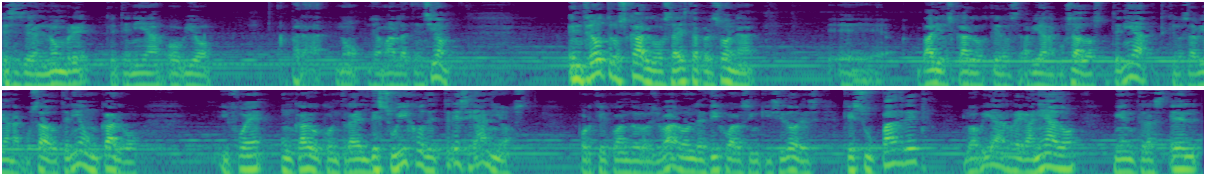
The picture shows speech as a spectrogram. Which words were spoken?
Ese era el nombre que tenía, obvio, para no llamar la atención. Entre otros cargos a esta persona, eh, varios cargos que los habían acusado, tenía, que los habían acusado, tenía un cargo y fue un cargo contra él de su hijo de 13 años, porque cuando lo llevaron les dijo a los inquisidores que su padre lo había regañado mientras él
